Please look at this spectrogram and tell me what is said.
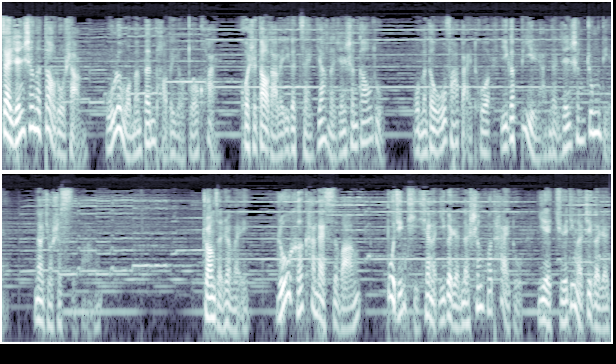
在人生的道路上，无论我们奔跑的有多快，或是到达了一个怎样的人生高度。我们都无法摆脱一个必然的人生终点，那就是死亡。庄子认为，如何看待死亡，不仅体现了一个人的生活态度，也决定了这个人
